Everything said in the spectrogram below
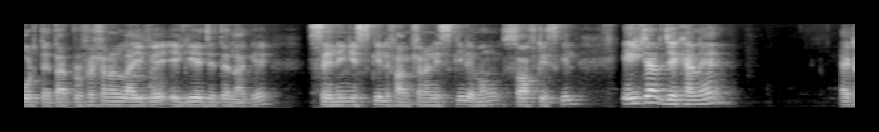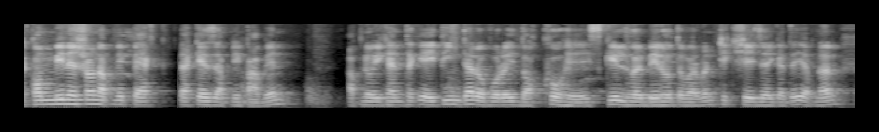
করতে, তার প্রফেশনাল লাইফে এগিয়ে যেতে লাগে। সেলিং স্কিল, ফাংশনাল স্কিল এবং সফট স্কিল। এইটার যেখানে একটা কম্বিনেশন আপনি প্যাক, প্যাকেজ আপনি পাবেন। আপনি ওইখান থেকে এই তিনটার ওপরেই দক্ষ হয়ে, স্কিল্ড হয়ে বের হতে পারবেন। ঠিক সেই জায়গাতেই আপনার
